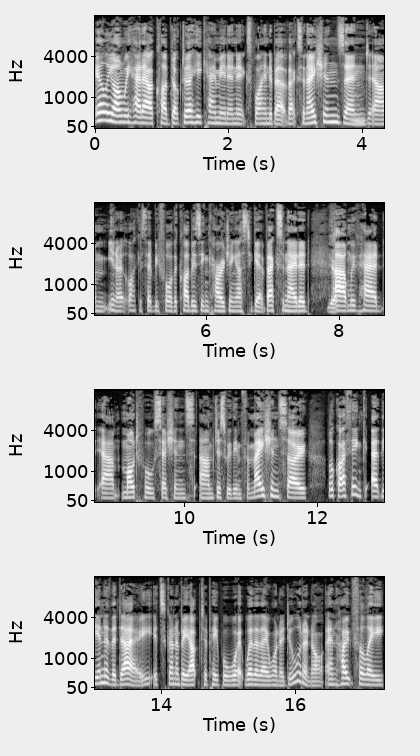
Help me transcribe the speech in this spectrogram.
early on, we had our club doctor. He came in and explained about vaccinations, and Mm. um, you know, like I said before, the club is encouraging us to get vaccinated. Yep. Um, we've had um, multiple sessions um, just with information. So, look, I think at the end of the day, it's going to be up to people wh- whether they want to do or not, and hopefully.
